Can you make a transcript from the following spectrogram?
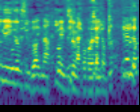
Ini nggak bisa dibuat nak.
